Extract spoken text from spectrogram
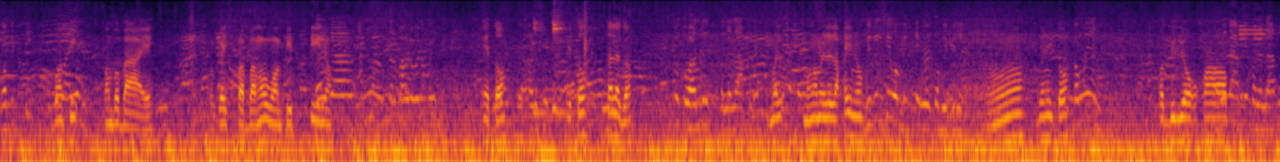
150. Pang babae. Oh, guys, pabango 150 no. Ito. Ito talaga. Ito, 200, palalaki. Mal- mga malalaki no. Bibig siya, 150 ito bibili. Oh, ganito. Bango yan. Pabili ako kahapon. Palalaki, palalaki.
